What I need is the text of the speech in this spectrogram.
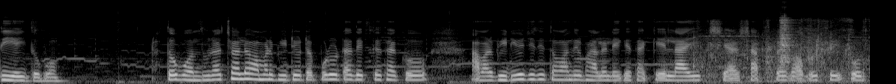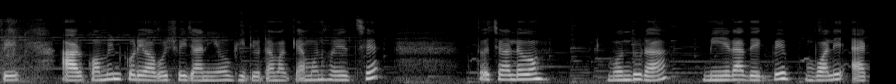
দিয়েই দেবো। তো বন্ধুরা, চলো আমার ভিডিওটা পুরোটা দেখতে থাকো। আমার ভিডিও যদি তোমাদের ভালো লেগে থাকে, লাইক, শেয়ার, সাবস্ক্রাইব অবশ্যই করবে। আর কমেন্ট করে অবশ্যই জানিও ভিডিওটা আমার কেমন হয়েছে। তো চলো, বন্ধুরা মেয়েরা দেখবে বলে এক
